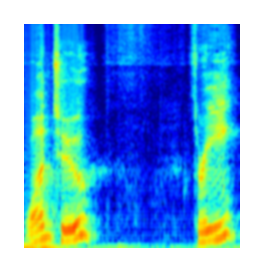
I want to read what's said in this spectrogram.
One, two, three,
